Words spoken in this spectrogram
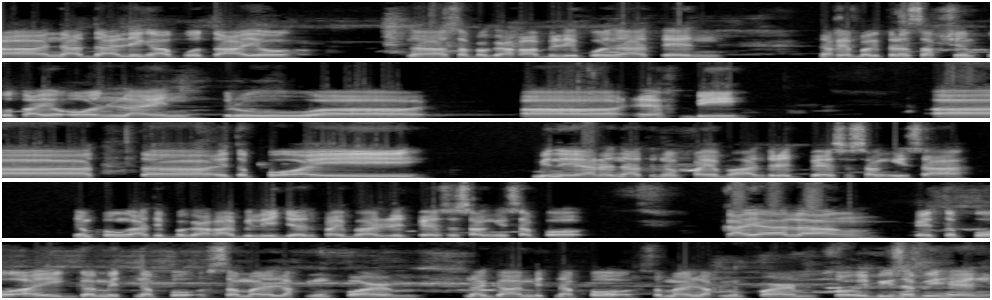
ah, nadali nga po tayo na sa pagkakabili po natin, nakipag-transaction po tayo online through ah, ah, FB. at ah, ito po ay binayaran natin ng 500 pesos ang isa. Yan po ang ating pagkakabili dyan, 500 pesos ang isa po. Kaya lang, ito po ay gamit na po sa malalaking farm. Nagamit na po sa malalaking farm. So, ibig sabihin,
